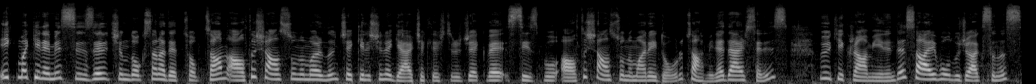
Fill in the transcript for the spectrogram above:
İlk makinemiz sizler için 90 adet toptan 6 şanslı numaranın çekilişini gerçekleştirecek ve siz bu 6 şanslı numarayı doğru tahmin ederseniz büyük ikramiyenin de sahibi olacaksınız.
